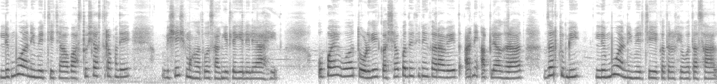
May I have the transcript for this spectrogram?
लिंबू आणि मिरचीच्या वास्तुशास्त्रामध्ये विशेष महत्त्व सांगितले गेलेले आहेत. उपाय व तोडगे कशा पद्धतीने करावेत आणि आपल्या घरात जर तुम्ही लिंबू आणि मिरची एकत्र ठेवत असाल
